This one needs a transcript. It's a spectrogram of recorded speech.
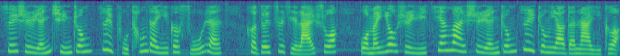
虽是人群中最普通的一个俗人，可对自己来说，我们又是于千万世人中最重要的那一个。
